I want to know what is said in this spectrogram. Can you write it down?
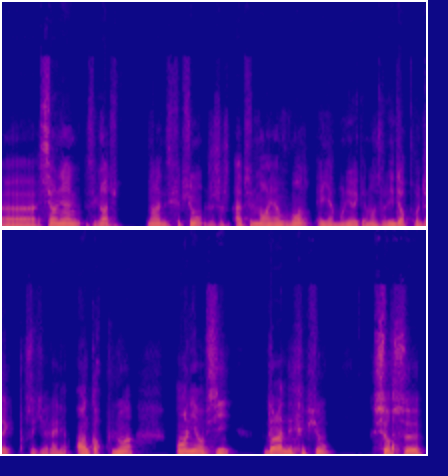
Euh, c'est en lien, c'est gratuit dans la description. Je cherche absolument rien à vous vendre. Et il y a mon livre également sur Leader Project pour ceux qui veulent aller encore plus loin, en lien aussi dans la description. Sur ce,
